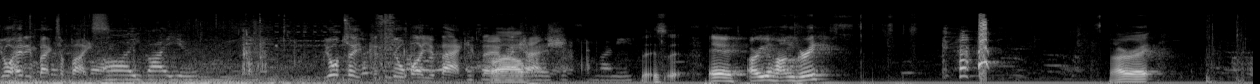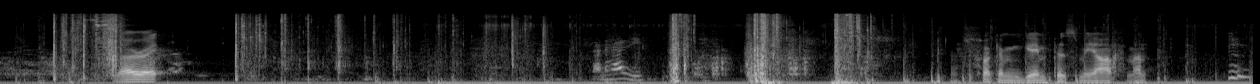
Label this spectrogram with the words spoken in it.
You're heading back to base. Oh, he got you. Your team can still buy you back if they Wow. have the cash. Get money. Hey, are you hungry? All right. All right. Kinda heavy. This fucking game pissed me off, man.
